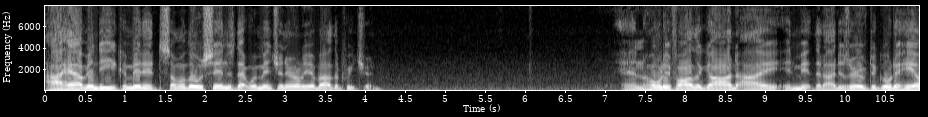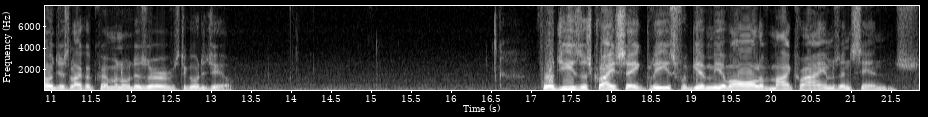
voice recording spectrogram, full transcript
I have indeed committed some of those sins that were mentioned earlier by the preacher. And Holy Father God, I admit that I deserve to go to hell just like a criminal deserves to go to jail. For Jesus Christ's sake, please forgive me of all of my crimes and sins.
